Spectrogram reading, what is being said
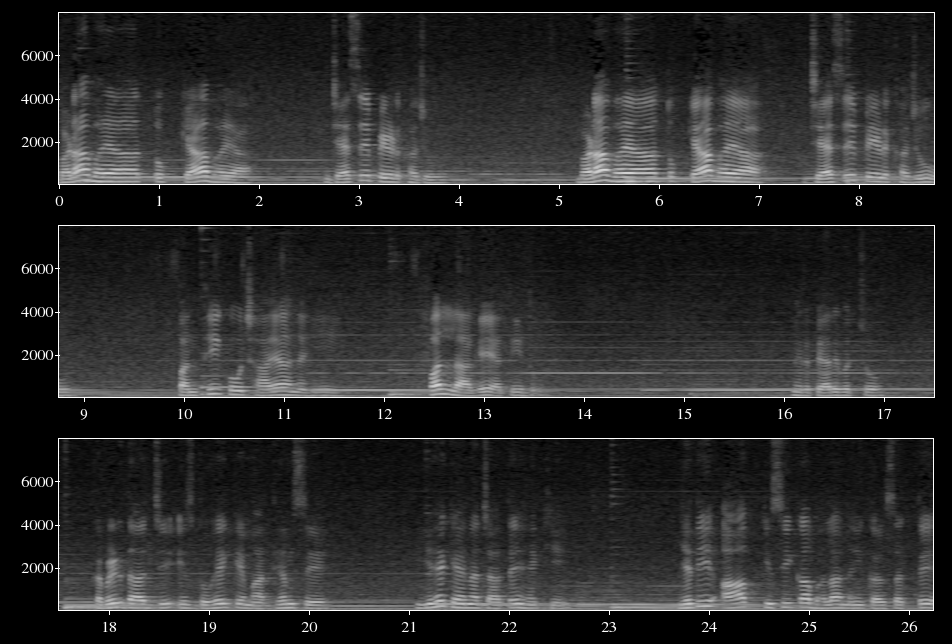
बड़ा भया तो क्या भया, जैसे पेड़ खजूर। बड़ा भया तो क्या भया, जैसे पेड़ खजूर। पंथी को छाया नहीं, फल लागे अति दूर। मेरे प्यारे बच्चों, कबीर दास जी इस दोहे के माध्यम से यह कहना चाहते हैं कि यदि आप किसी का भला नहीं कर सकते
